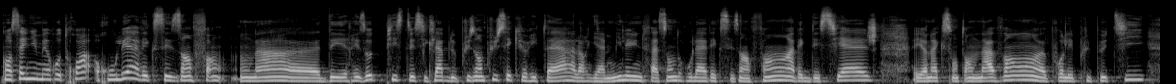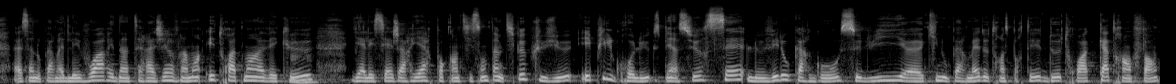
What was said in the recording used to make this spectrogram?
Conseil numéro 3, rouler avec ses enfants. On a des réseaux de pistes cyclables de plus en plus sécuritaires. Alors, il y a mille et une façons de rouler avec ses enfants, avec des sièges. Il y en a qui sont en avant pour les plus petits. Ça nous permet de les voir et d'interagir vraiment étroitement avec eux. Il y a les sièges arrière pour quand ils sont un petit peu plus vieux. Et puis, le gros luxe, bien sûr, c'est le vélo cargo, celui euh, qui nous permet de transporter deux, trois, quatre enfants.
